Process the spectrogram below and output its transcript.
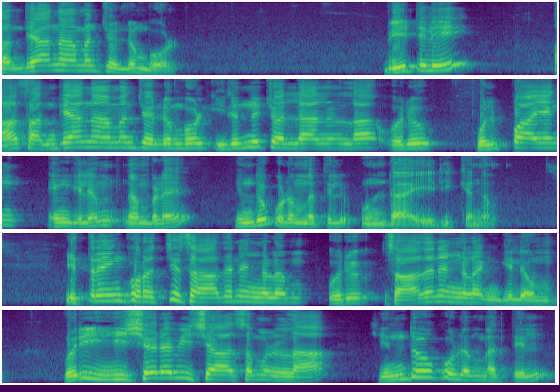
സന്ധ്യാനാമം ചൊല്ലുമ്പോൾ വീട്ടിൽ ആ സന്ധ്യാനാമം ചൊല്ലുമ്പോൾ ഇരുന്ന് ചൊല്ലാനുള്ള ഒരു പുൽപ്പായം എങ്കിലും നമ്മുടെ ഹിന്ദു കുടുംബത്തിൽ ഉണ്ടായിരിക്കണം. ഇത്രയും കുറച്ച് സാധനങ്ങളും ഒരു സാധനങ്ങളെങ്കിലും ഒരു ഈശ്വര വിശ്വാസമുള്ള ഹിന്ദു കുടുംബത്തിൽ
